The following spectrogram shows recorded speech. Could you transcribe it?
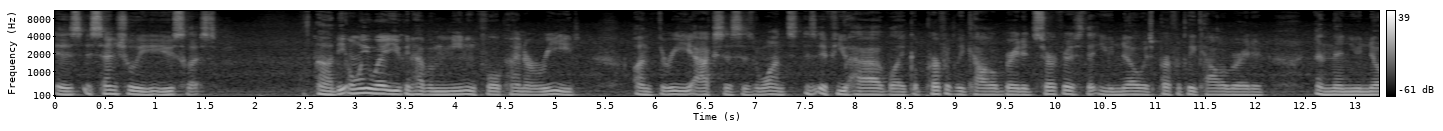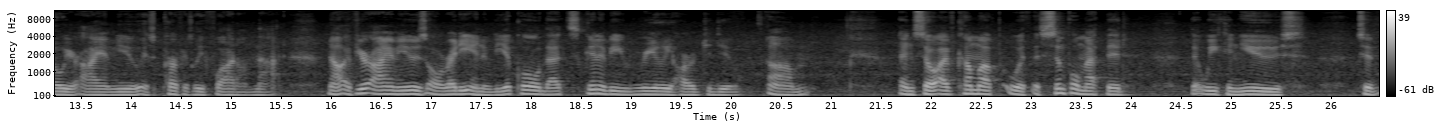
is essentially useless. Uh, the only way you can have a meaningful kind of read on three axes at once is if you have like a perfectly calibrated surface that you know is perfectly calibrated and then you know your IMU is perfectly flat on that. Now if your IMU is already in a vehicle that's going to be really hard to do. Um, and so I've come up with a simple method that we can use to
